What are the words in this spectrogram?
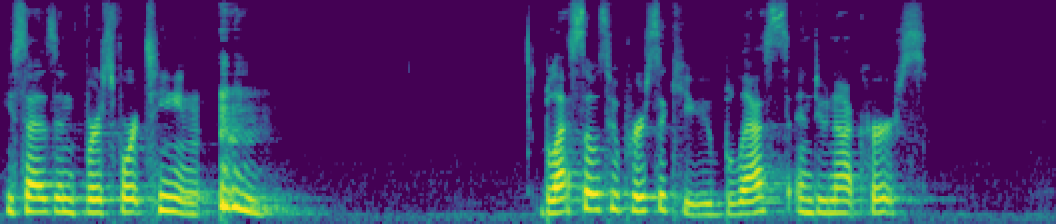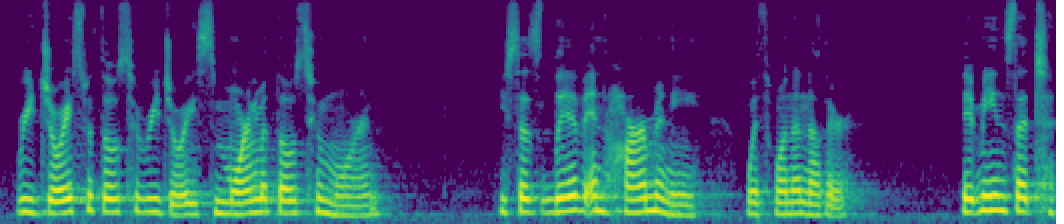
He says in verse 14, Bless those who persecute you, bless and do not curse. Rejoice with those who rejoice, mourn with those who mourn. He says, Live in harmony with one another. It means that to,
